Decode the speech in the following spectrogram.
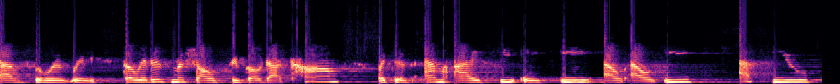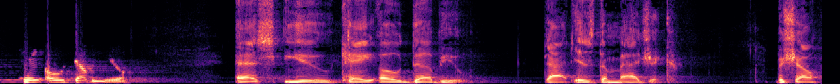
Absolutely. So it is michellesukow.com, which is M I C H E L L E S U K O W. S U K O W. That is the magic. Michelle,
